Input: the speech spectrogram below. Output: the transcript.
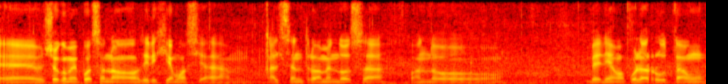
Eh, yo con mi esposa nos dirigíamos hacia al centro de Mendoza cuando veníamos por la ruta, un,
